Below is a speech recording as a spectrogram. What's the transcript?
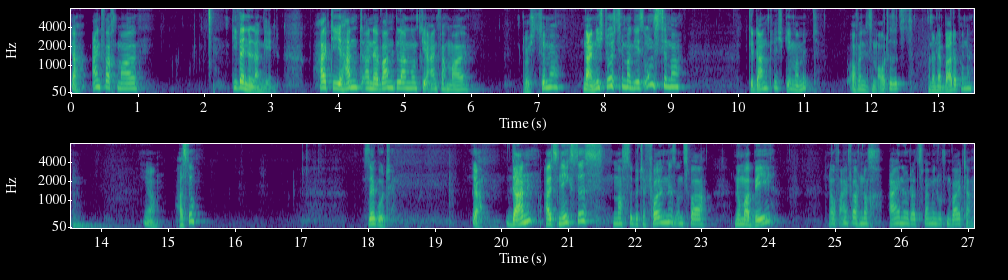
ja, einfach mal die Wände lang gehen. Halt die Hand an der Wand lang und geh einfach mal durchs Zimmer. Nein, nicht durchs Zimmer, gehst ums Zimmer. Gedanklich, geh mal mit. Auch wenn du jetzt im Auto sitzt oder in der Badewanne. Ja, hast du? Sehr gut. Ja, dann als nächstes machst du bitte folgendes und zwar Nummer B. Lauf einfach noch eine oder zwei Minuten weiter.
